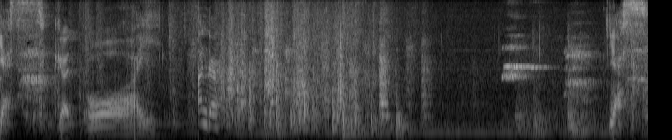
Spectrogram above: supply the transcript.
Yes, good boy. Under. Yes.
